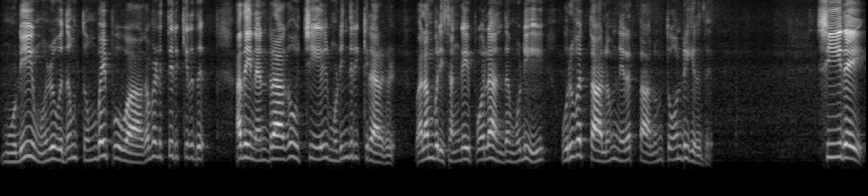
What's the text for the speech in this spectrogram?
முடி முழுவதும் தும்பை பூவாக வெளுத்திருக்கிறது. அதை நன்றாக உச்சியில் முடிந்திருக்கிறார்கள். வலம்புரி சங்கை போல அந்த முடி உருவத்தாலும் நிறத்தாலும் தோன்றுகிறது. சீரை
